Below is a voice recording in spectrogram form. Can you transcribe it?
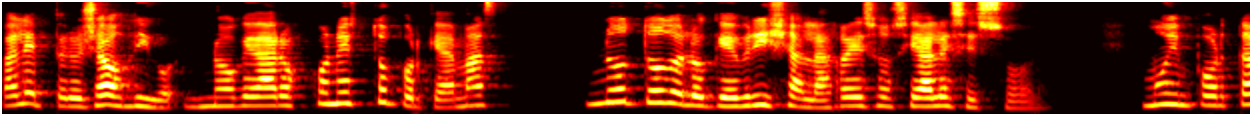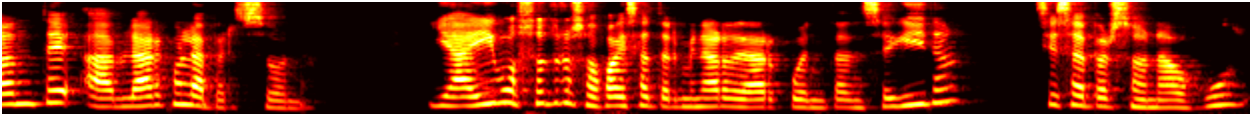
¿vale? Pero ya os digo, no quedaros con esto porque además no todo lo que brilla en las redes sociales es oro. Muy importante hablar con la persona. Y ahí vosotros os vais a terminar de dar cuenta enseguida si esa persona os,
